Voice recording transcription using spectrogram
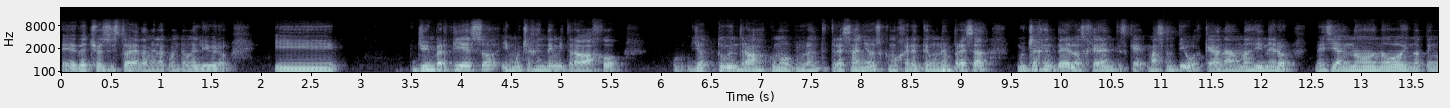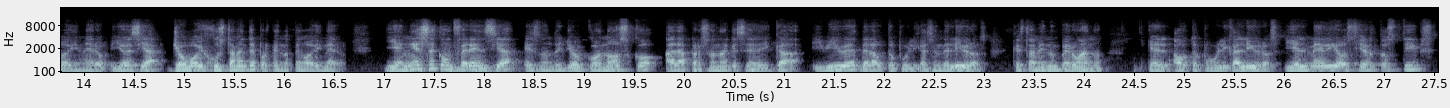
Eh, de hecho, esa historia también la cuento en el libro. Y yo invertí eso y mucha gente en mi trabajo, yo tuve un trabajo como durante tres años como gerente en una empresa, mucha gente de los gerentes que más antiguos, que ganaban más dinero, me decían, no, no voy, no tengo dinero. Y yo decía, yo voy justamente porque no tengo dinero. Y en esa conferencia es donde yo conozco a la persona que se dedica y vive de la autopublicación de libros, que es también un peruano, que él autopublica libros. Y él me dio ciertos tips.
